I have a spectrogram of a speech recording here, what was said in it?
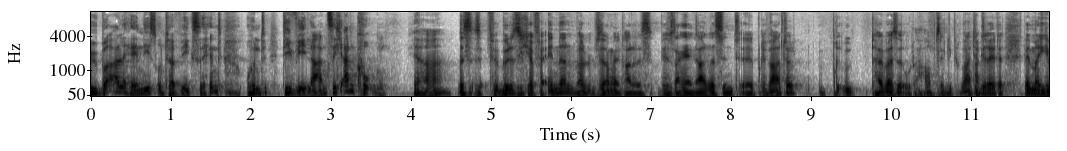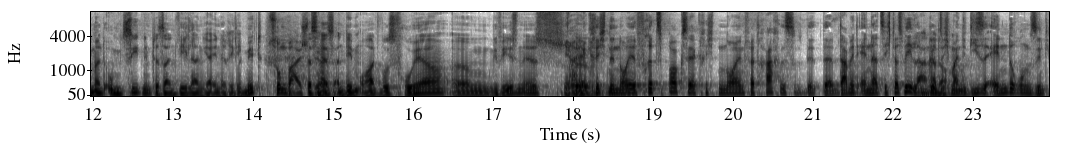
überall Handys unterwegs sind und die WLANs sich angucken. Ja, das ist, würde sich ja verändern, weil wir sagen ja gerade, das, wir sagen ja gerade, das sind äh, private, pri, teilweise oder hauptsächlich private Geräte. Wenn mal jemand umzieht, nimmt er sein WLAN ja in der Regel mit. Zum Beispiel. Das heißt, an dem Ort, wo es vorher ähm, gewesen ist. Ja, er äh, kriegt eine neue Fritzbox, er kriegt einen neuen Vertrag. Das, damit ändert sich das WLAN. Also genau. Also ich meine, diese Änderungen sind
